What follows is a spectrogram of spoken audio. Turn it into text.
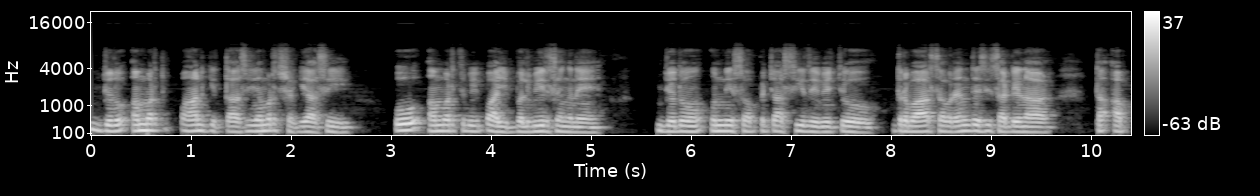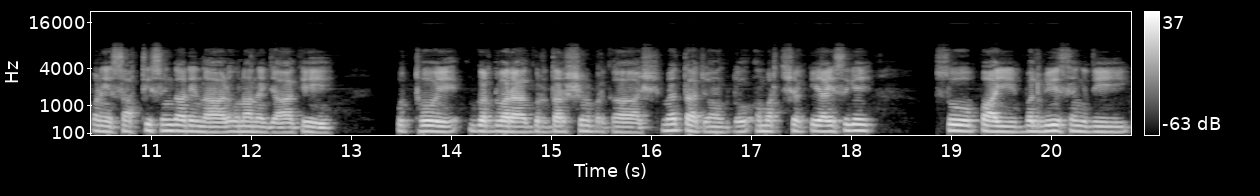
ਜਦੋਂ ਅੰਮ੍ਰਿਤ ਪਾਨ ਕੀਤਾ ਸੀ, ਅੰਮ੍ਰਿਤ ਛਕਿਆ ਸੀ, ਉਹ ਅੰਮ੍ਰਿਤ ਵੀ ਭਾਈ ਬਲਵੀਰ ਸਿੰਘ ਨੇ ਜਦੋਂ 1985 ਦੇ ਵਿੱਚ ਉਹ ਦਰਬਾਰ ਸਾਹਿਬ ਰਹਿੰਦੇ ਸੀ ਸਾਡੇ ਨਾਲ, ਤਾਂ ਆਪਣੇ ਸਾਥੀ ਸਿੰਘਾਂ ਦੇ ਨਾਲ ਉਹਨਾਂ ਨੇ ਜਾ ਕੇ ਉੱਥੋਂ ਹੀ ਗੁਰਦੁਆਰਾ ਗੁਰਦਰਸ਼ਨ ਪ੍ਰਕਾਸ਼ ਮਹਿਤਾ ਚੌਂਕ ਤੋਂ ਅੰਮ੍ਰਿਤ ਛਕ ਕੇ ਆਏ ਸੀਗੇ। ਸੋ ਭਾਈ ਬਲਵੀਰ ਸਿੰਘ ਦੀ,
